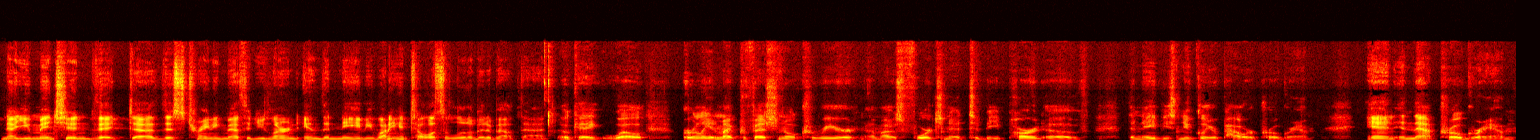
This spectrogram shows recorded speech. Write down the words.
Now, you mentioned that uh, this training method you learned in the Navy. Why don't you tell us a little bit about that? Okay. Well, early in my professional career, um, I was fortunate to be part of the Navy's nuclear power program. And in that program,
